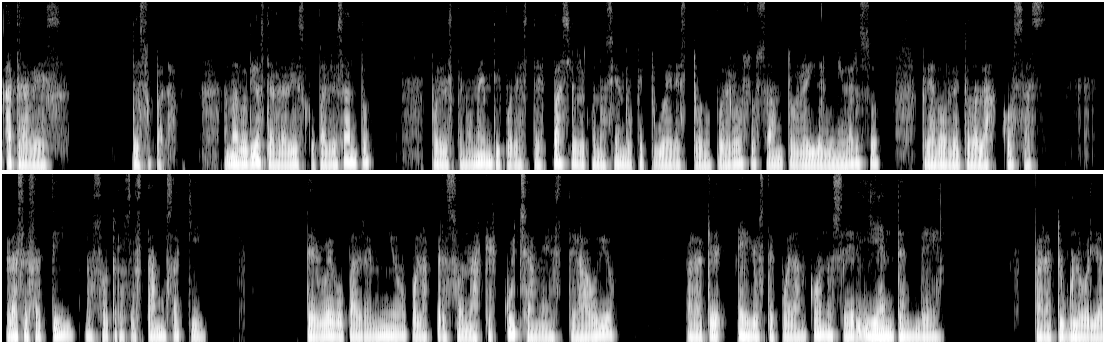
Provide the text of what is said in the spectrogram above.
a través de su palabra. Amado Dios, te agradezco, Padre Santo, por este momento y por este espacio, reconociendo que tú eres todopoderoso, santo, Rey del universo, creador de todas las cosas. Gracias a ti nosotros estamos aquí te ruego, Padre mío, por las personas que escuchan este audio, para que ellos te puedan conocer y entender. Para tu gloria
